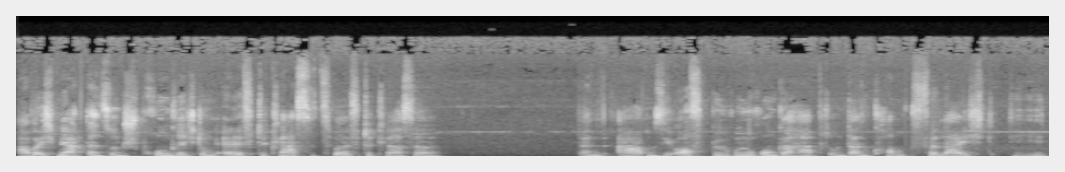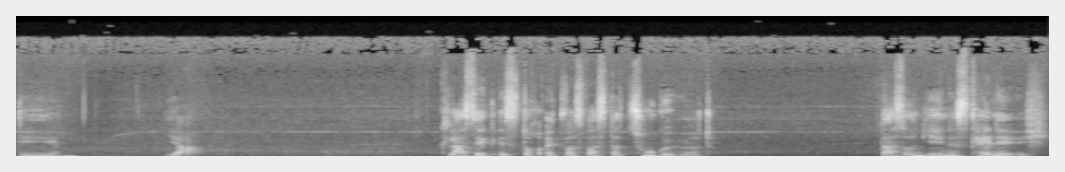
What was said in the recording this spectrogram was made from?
aber ich merke dann so einen Sprung Richtung 11. Klasse, 12. Klasse. Dann haben sie oft Berührung gehabt und dann kommt vielleicht die Idee, ja, Klassik ist doch etwas, was dazugehört. Das und jenes kenne ich,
